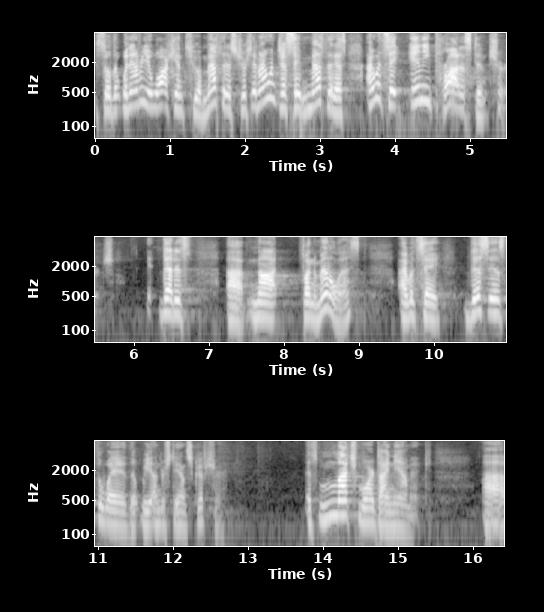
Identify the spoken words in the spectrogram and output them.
so that whenever you walk into a Methodist church, and I wouldn't just say Methodist, I would say any Protestant church that is uh, not fundamentalist, I would say this is the way that we understand Scripture. It's much more dynamic uh,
